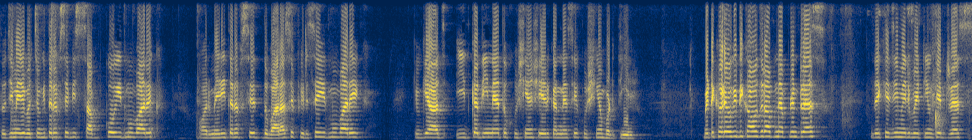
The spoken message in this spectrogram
तो जी मेरे बच्चों की तरफ़ से भी सबको ईद मुबारक और मेरी तरफ़ से दोबारा से फिर से ईद मुबारक क्योंकि आज ईद का दिन है तो खुशियाँ शेयर करने से खुशियाँ बढ़ती हैं। बेटे खड़े होके दिखाओ ज़रा अपने अपने ड्रेस। देखिए जी, मेरी बेटियों के ड्रेस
